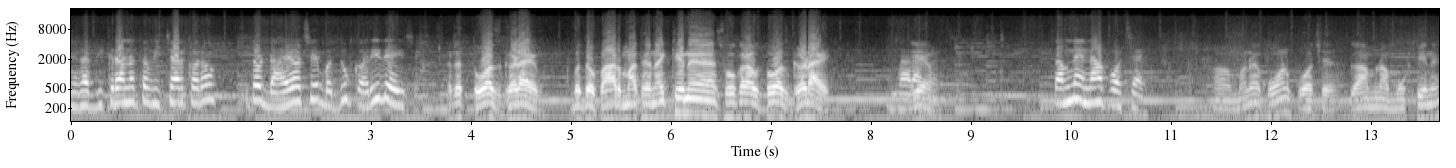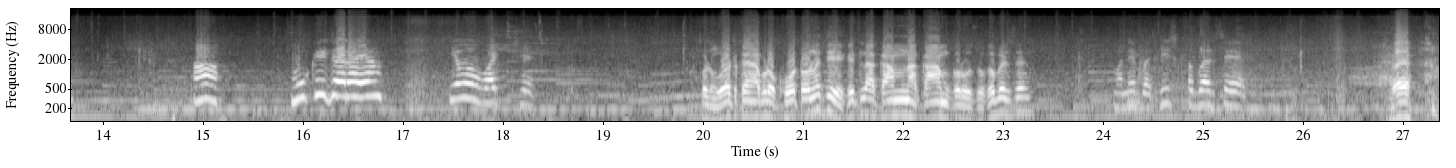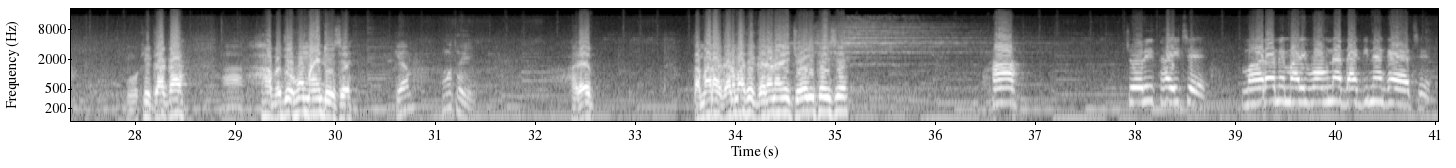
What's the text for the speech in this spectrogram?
જરા દીકરાનો તો વિચાર કરો તો ડાયો છે બધું કરી દે છે. અરે તો જ ઘડાય. બધો ભાર માથે નાખીને છોકરાઓ તો જ ઘડાય. બરાબર. તમને ના પહોંચાય. હા મને કોણ પહોંચે ગામના મુખીને? હા મૂકી જરાયા કેવો વટ છે. પણ વટ કઈ આપણો ખોટો નથી. કેટલા કામના કામ કરું છું ખબર છે? મને બધી જ ખબર છે. હે મુખી કાકા. હા. બધું હું માંડ્યું છે. કેમ? શું થયું? અરે તમારા ઘરમાંથી ઘરેણાની ચોરી થઈ છે? હા ચોરી થઈ છે. મારા ને મારી વહુના દાગીના ગયા છે.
